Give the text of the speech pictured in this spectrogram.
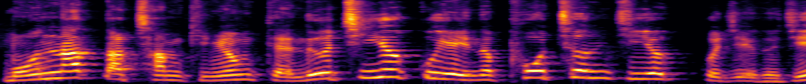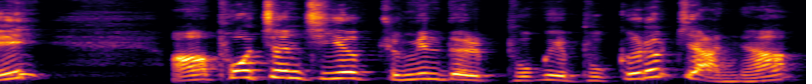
못났다, 참, 김용태. 너 지역구에 있는 포천 지역구지, 그지? 어, 포천 지역 주민들 보기 부끄럽지 않냐?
